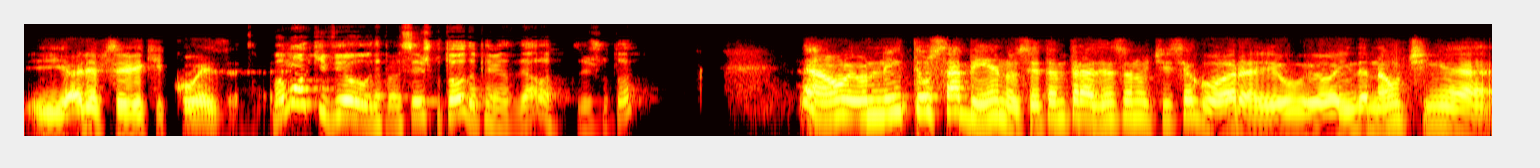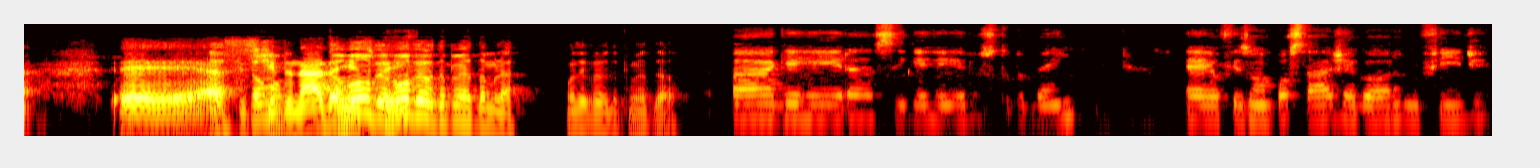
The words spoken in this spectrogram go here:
E olha pra você ver que coisa. Vamos aqui ver o depoimento. Você escutou o depoimento dela? Você escutou? Não, eu nem tô sabendo. Você tá me trazendo essa notícia agora. Eu, eu ainda não tinha é, é, assistido então, nada. Então vamos ver, vamos ver o depoimento da mulher. Vamos ver o depoimento dela. Olá, guerreiras e guerreiros, tudo bem? É, eu fiz uma postagem agora no feed.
